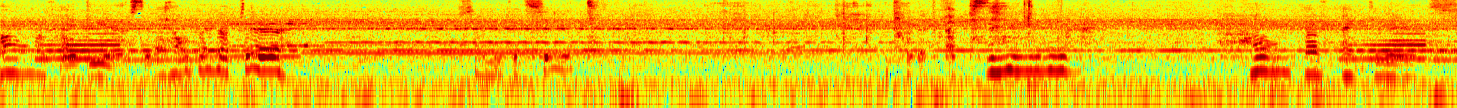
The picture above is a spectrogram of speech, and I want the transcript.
Oh, home of ideas. Did I hold that up there? So you could see it. Put it up there. Home of ideas.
